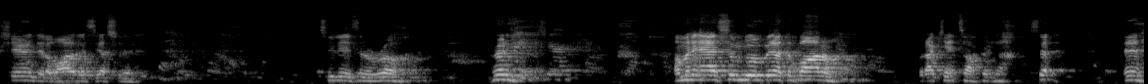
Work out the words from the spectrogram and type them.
Sharon did a lot of this yesterday. Two days in a row. Ready? I'm gonna add some movement at the bottom, but I can't talk right now. Set and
